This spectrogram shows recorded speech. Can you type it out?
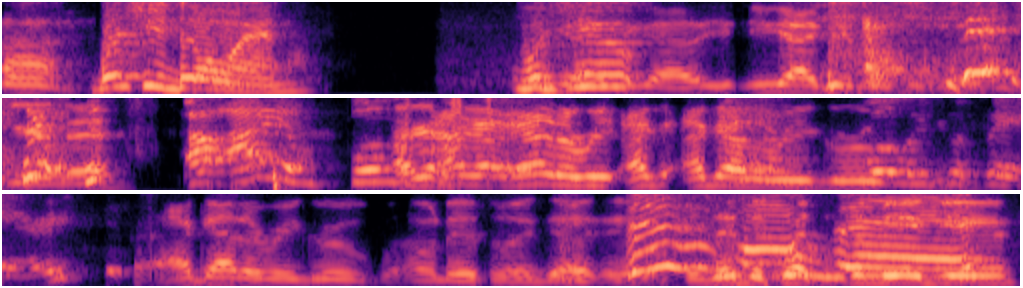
Ah, what you doing? Would you, you? gotta, you, gotta, you gotta get this together, man. I, I am fully I, got- I, I prepared. gotta, re, I, I gotta regroup. fully prepared. I gotta regroup on this one. Is This it the question to me again?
